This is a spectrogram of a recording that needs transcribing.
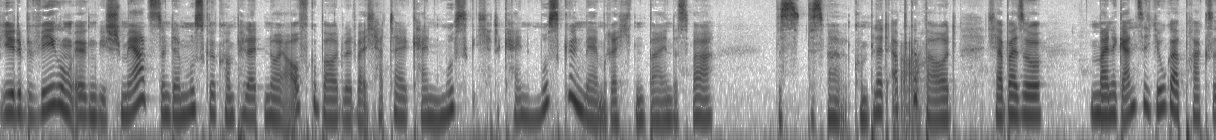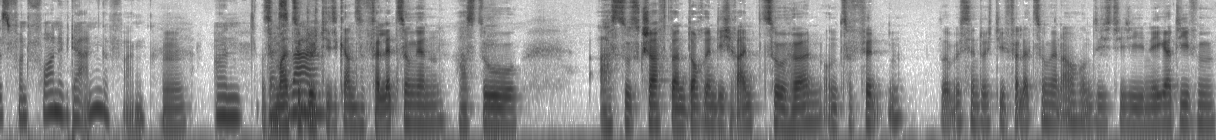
jede Bewegung irgendwie schmerzt und der Muskel komplett neu aufgebaut wird, weil ich hatte halt keinen Muskel, ich hatte keine Muskeln mehr im rechten Bein. Das war, das, das war komplett abgebaut. Ich habe also meine ganze Yoga-Praxis von vorne wieder angefangen. Hm. Und also meinst war, du, durch diese ganzen Verletzungen hast du, hast du es geschafft, dann doch in dich reinzuhören und zu finden? So ein bisschen durch die Verletzungen auch und die, die negativen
